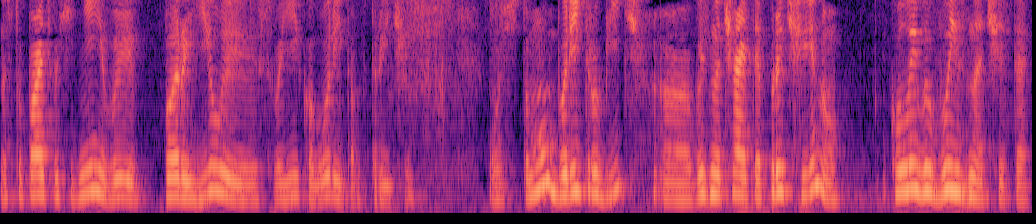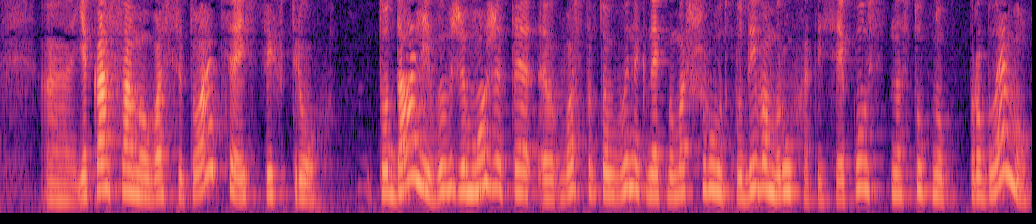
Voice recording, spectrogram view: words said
наступають вихідні, і ви переїли свої калорії там втричі. Ось тому беріть, робіть, е, визначайте причину. Коли ви визначите, е, яка саме у вас ситуація із цих трьох, то далі ви вже можете, е, у вас тобто виникне якби маршрут, куди вам рухатися, якусь наступну проблему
